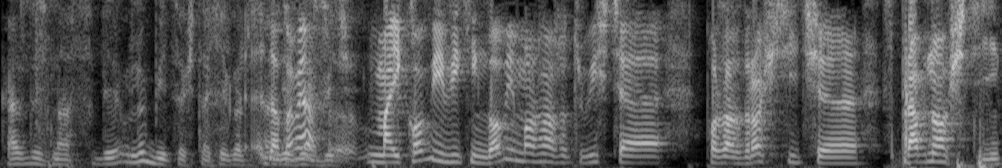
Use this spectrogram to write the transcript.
każdy z nas sobie lubi coś takiego czasami Natomiast zrobić. Majkowi Wikingowi można rzeczywiście pozazdrościć e, sprawności, mm,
